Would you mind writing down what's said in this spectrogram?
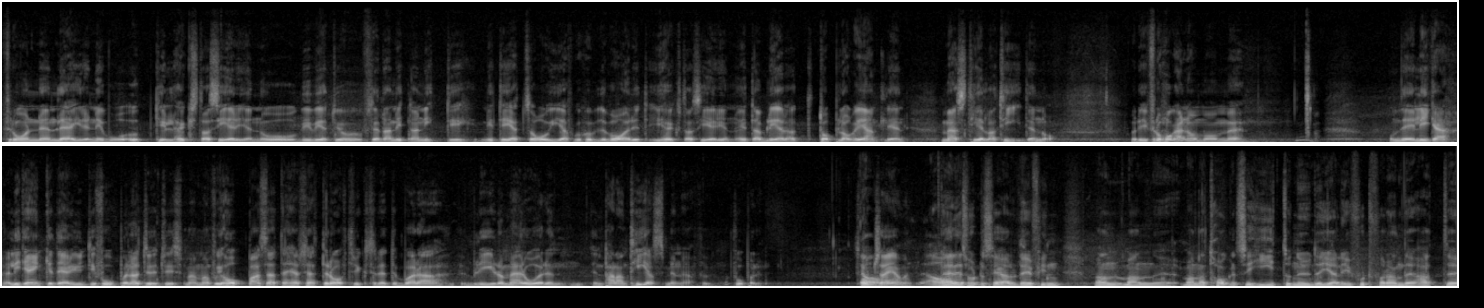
från en lägre nivå upp till högsta serien. Och vi vet ju sedan 1990-91 så har IFK Skövde varit i högsta serien och etablerat topplag egentligen mest hela tiden då. Och det är frågan om, om eh, om det är lika, lika enkelt är det ju inte i fotboll naturligtvis. Men man får ju hoppas att det här sätter avtryck så att det inte bara blir de här åren en parentes menar jag för fotbollen. Svårt att säga men. ja. Nej det är svårt att säga. Det är fin, man, man, man har tagit sig hit och nu det gäller ju fortfarande att eh,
